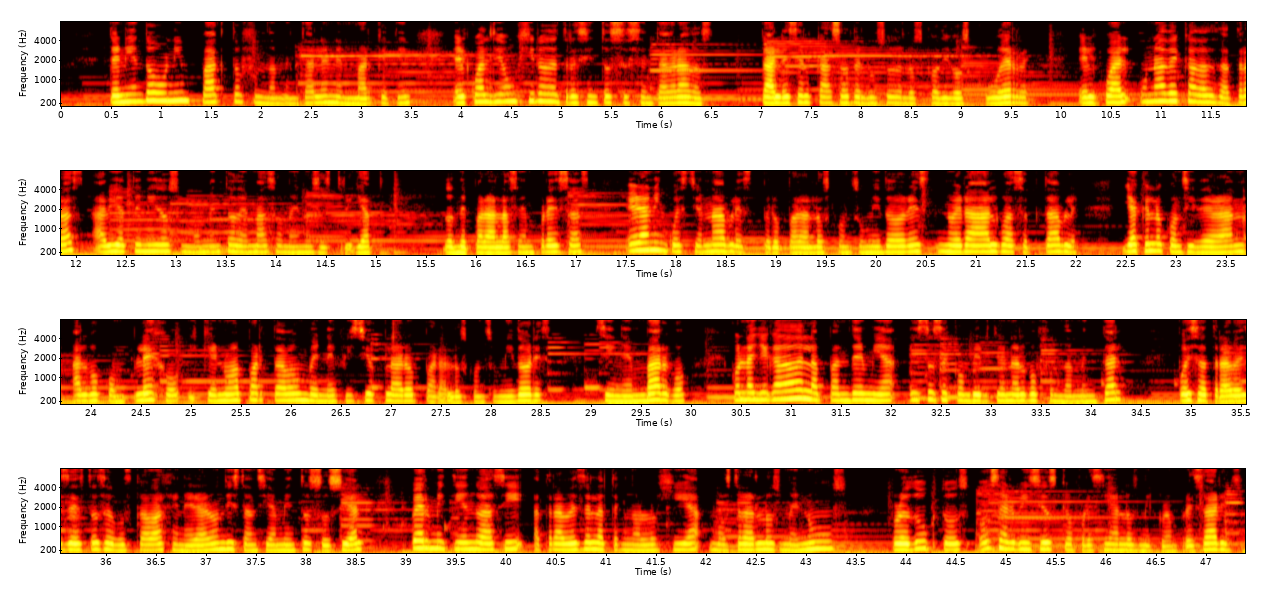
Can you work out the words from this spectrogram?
teniendo un impacto fundamental en el marketing, el cual dio un giro de 360 grados. Tal es el caso del uso de los códigos QR, el cual una década atrás había tenido su momento de más o menos estrellato, donde para las empresas eran incuestionables, pero para los consumidores no era algo aceptable, ya que lo consideraban algo complejo y que no apartaba un beneficio claro para los consumidores. Sin embargo, con la llegada de la pandemia, esto se convirtió en algo fundamental, pues a través de esto se buscaba generar un distanciamiento social, permitiendo así, a través de la tecnología, mostrar los menús, productos o servicios que ofrecían los microempresarios.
